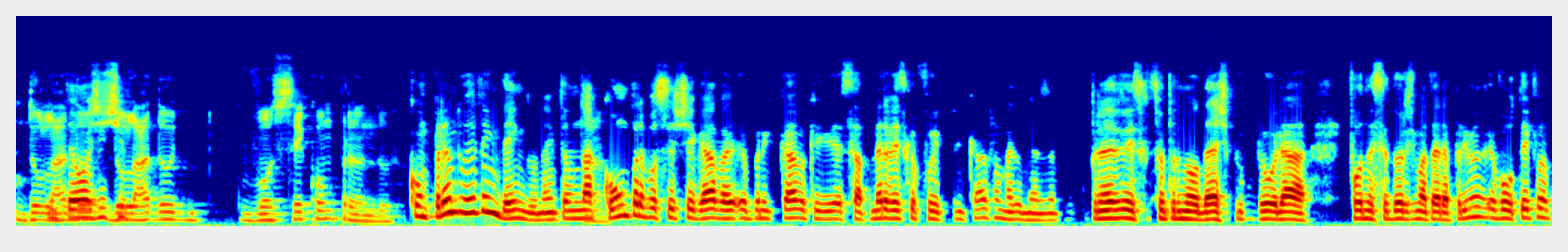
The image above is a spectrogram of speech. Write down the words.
Do lado, então, a gente... do lado você comprando. Comprando e vendendo, né? Então, na ah. compra, você chegava, eu brincava que essa primeira vez que eu fui, brincava foi mais ou menos, né? A primeira vez que fui para o Nordeste para olhar fornecedores de matéria-prima, eu voltei e falei,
